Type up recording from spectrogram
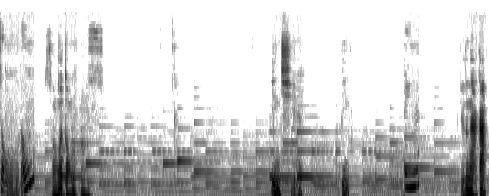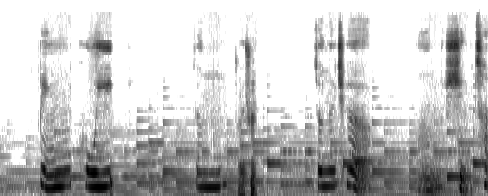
送洞。虫，送我，嗯。并且，并，并。就是外加。并可以准准确。准确嗯，形成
